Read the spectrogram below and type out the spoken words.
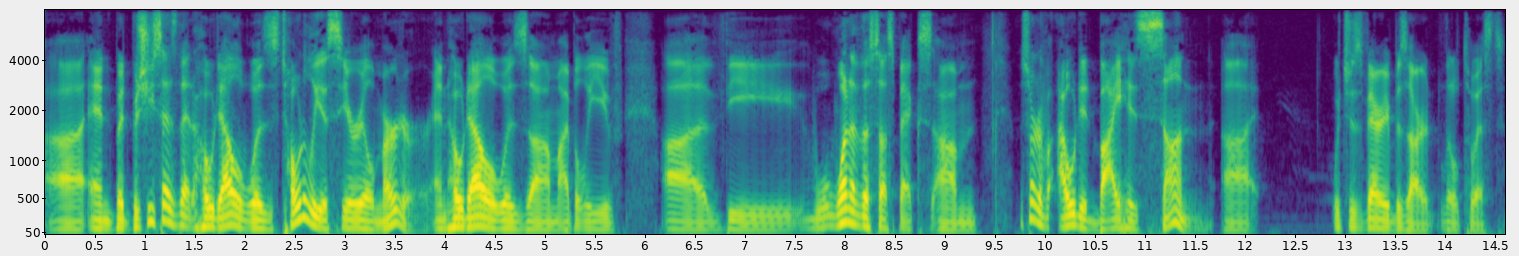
Uh, and but but she says that Hodel was totally a serial murderer, and Hodel was, um, I believe, uh, the one of the suspects, um, sort of outed by his son, uh, which is very bizarre little twist.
